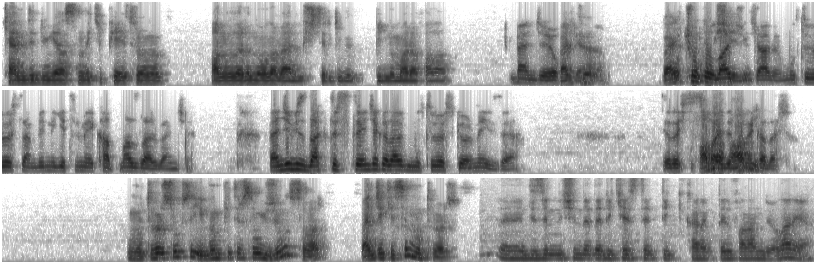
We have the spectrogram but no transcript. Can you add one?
kendi dünyasındaki Pietro'nun anılarını ona vermiştir gibi bir numara falan. Bence yok Belki ya. o- belki o çok olay şeydir. çünkü abi. Multiverse'den birini getirmeyi katmazlar bence. Bence biz Doctor Strange'e kadar Multiverse görmeyiz ya. Ya da işte Spider-Man'e kadar. Multiverse yoksa Evan Peters'ın yüzü nasıl var? Bence kesin Multiverse. Ee, dizinin içinde de recast ettik karakteri falan diyorlar ya.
